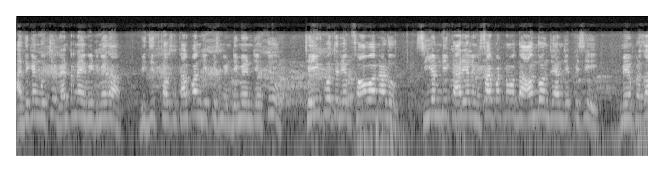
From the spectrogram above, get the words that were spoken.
అధికంగా వచ్చి వెంటనే వీటి మీద విద్యుత్ కలప కలపాలని చెప్పేసి మేము డిమాండ్ చేస్తూ చేయకపోతే రేపు సోమవారం నాడు సీఎండి కార్యాలయం విశాఖపట్నం వద్ద ఆందోళన చేయాలని చెప్పేసి మేము ప్రజా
